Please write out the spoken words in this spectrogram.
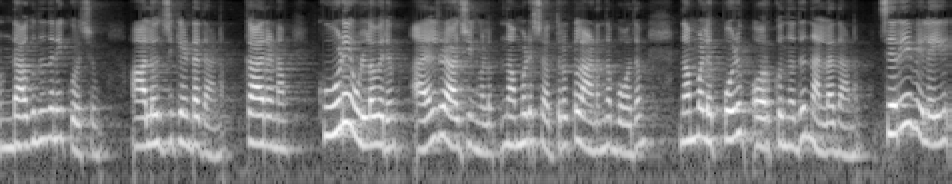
ഉണ്ടാകുന്നതിനെക്കുറിച്ചും ആലോചിക്കേണ്ടതാണ്. കാരണം കൂടെ ഉള്ളവരും അയൽ രാജ്യങ്ങളും നമ്മുടെ ശത്രുക്കളാണെന്ന ബോധം നമ്മൾ എപ്പോഴും ഓർക്കുന്നത് നല്ലതാണ്. ചെറിയ വിലയിൽ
